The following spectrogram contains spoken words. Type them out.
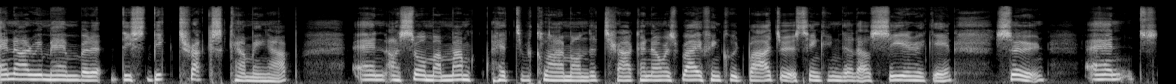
And I remember these big trucks coming up, and I saw my mum had to climb on the truck, and I was waving goodbye to her, thinking that I'll see her again soon. And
